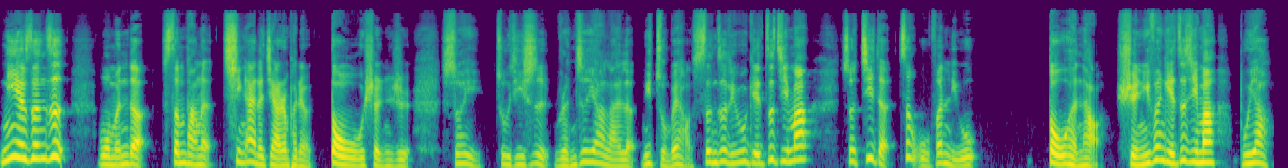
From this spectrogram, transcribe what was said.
你也生日，我们的身旁的亲爱的家人朋友都生日，所以主题是人日要来了，你准备好生日礼物给自己吗？说记得这五份礼物。都很好，选一份给自己吗？不要，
